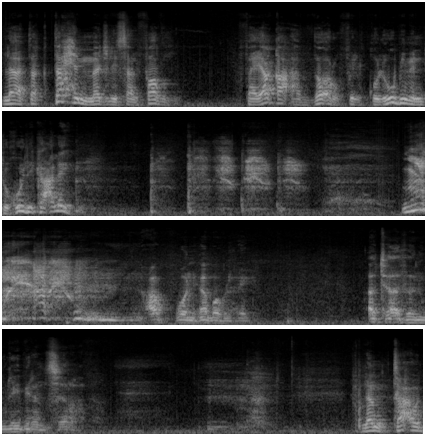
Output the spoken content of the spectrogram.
لا تقتحم مجلس الفضل فيقع الذعر في القلوب من دخولك عليه. عفوا يا مولاي. أتأذن لي بالانصراف. لم تعد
